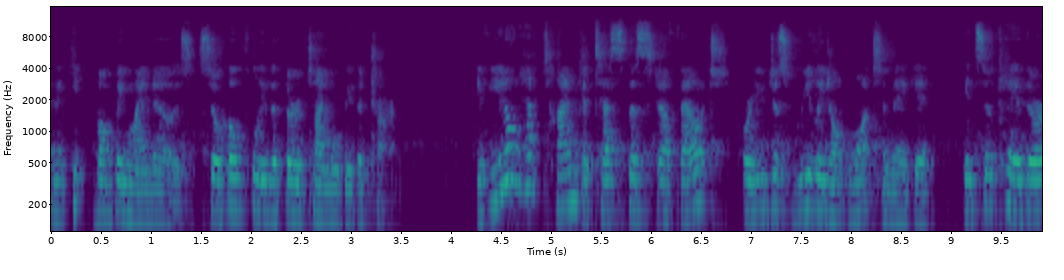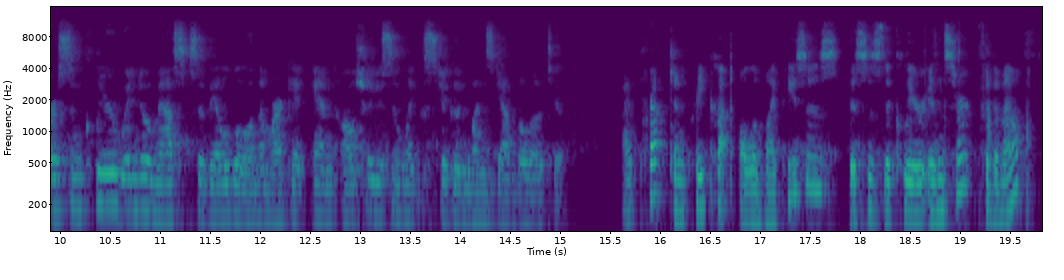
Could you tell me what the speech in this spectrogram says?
and it kept bumping my nose. So hopefully the third time will be the charm. If you don't have time to test this stuff out or you just really don't want to make it, it's okay. There are some clear window masks available on the market and I'll show you some links to good ones down below too. I prepped and pre-cut all of my pieces. This is the clear insert for the mouth.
